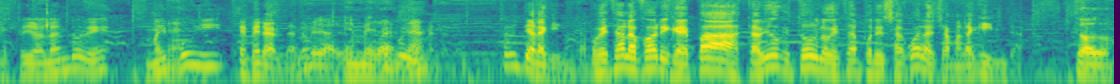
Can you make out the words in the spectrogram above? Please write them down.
Estoy hablando de Maipú y Esmeralda, ¿no? Esmeralda. Esmeralda. Maipú y Esmeralda. Frente a la Quinta, porque está la fábrica de pasta, veo que todo lo que está por esa cuadra se llama La Quinta, Todo.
